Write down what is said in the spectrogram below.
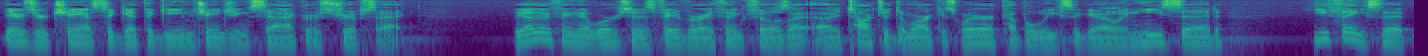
There's your chance to get the game changing sack or strip sack. The other thing that works in his favor, I think, Phil, is I, I talked to DeMarcus Ware a couple weeks ago, and he said he thinks that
